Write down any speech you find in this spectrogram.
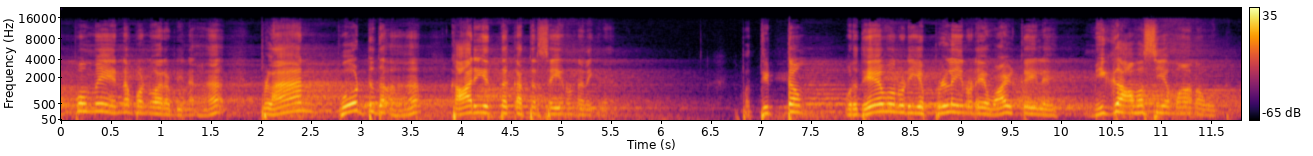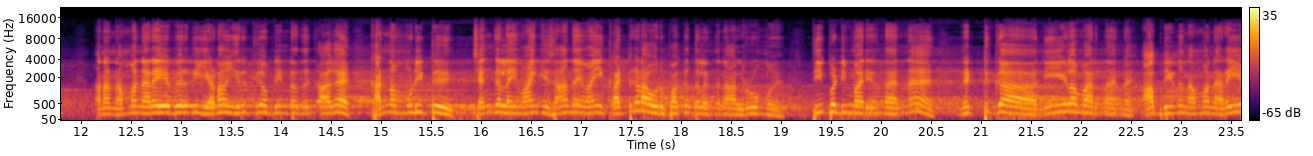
எப்பவுமே என்ன பண்ணுவார் அப்படின்னா பிளான் போட்டு தான் காரியத்தை கத்தர் செய்யணும்னு நினைக்கிறேன். இப்போ திட்டம் ஒரு தேவனுடைய பிள்ளையினுடைய வாழ்க்கையில் மிக அவசியமான ஒன்று. ஆனால் நம்ம நிறைய பேருக்கு இடம் இருக்குது அப்படின்றதுக்காக கண்ணை மூடிட்டு செங்கலை வாங்கி சாந்தையும் வாங்கி கட்டுக்கடா ஒரு பக்கத்தில் இருந்த நாலு ரூமு தீப்பெட்டி மாதிரி இருந்தா என்ன? நெட்டுக்கா நீளமாக இருந்தா என்ன? அப்படின்னு நம்ம நிறைய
